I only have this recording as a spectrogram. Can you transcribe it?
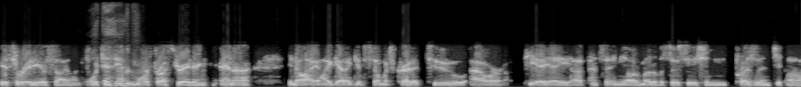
it's radio silence, what which is heck? even more frustrating. And uh, you know, I, I got to give so much credit to our PAA, uh, Pennsylvania Automotive Association President uh,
